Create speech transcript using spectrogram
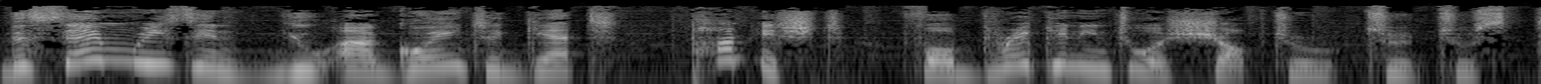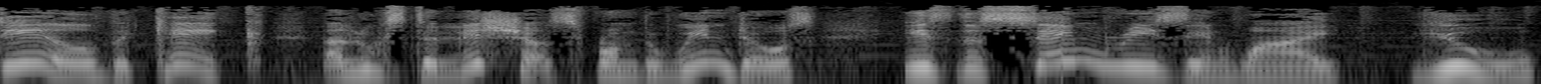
The same reason you are going to get punished for breaking into a shop to, to, to steal the cake that looks delicious from the windows is the same reason why you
